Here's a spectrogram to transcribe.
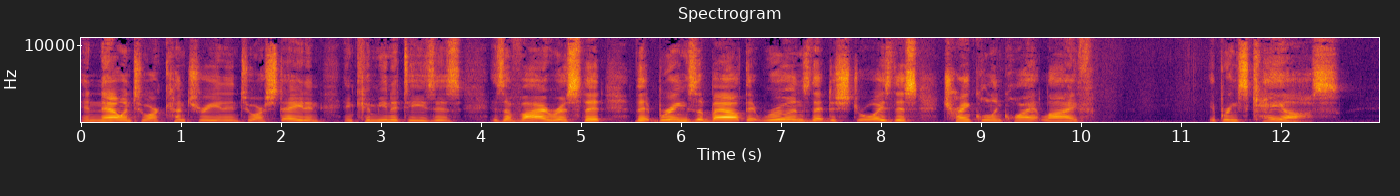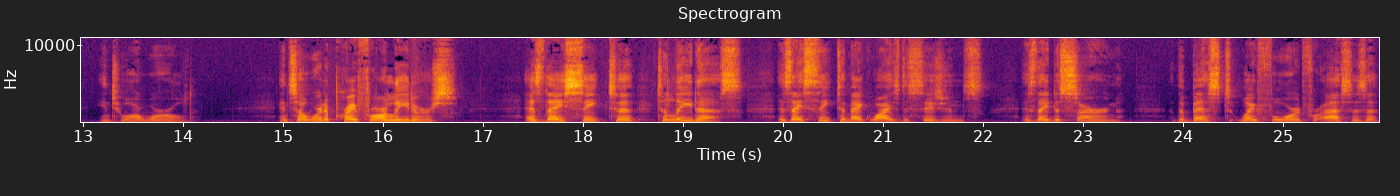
and now into our country and into our state and, and communities is, is a virus that, that brings about, that ruins, that destroys this tranquil and quiet life it brings chaos into our world. And so we're to pray for our leaders as they seek to, to lead us, as they seek to make wise decisions, as they discern the best way forward for us as a,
